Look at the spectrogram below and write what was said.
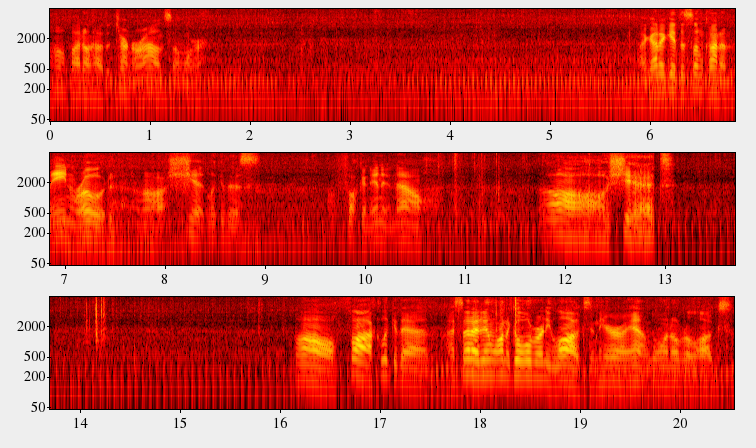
I hope I don't have to turn around somewhere. I gotta get to some kind of main road. Oh shit, look at this. I'm fucking in it now. Oh shit. Oh, fuck, look at that. I said I didn't want to go over any logs, and here I am, going over logs.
